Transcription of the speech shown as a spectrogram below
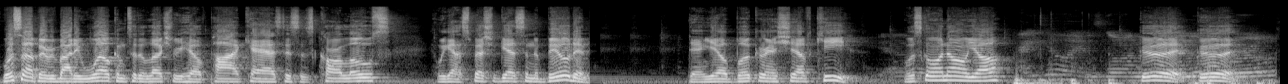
What's up, everybody? Welcome to the Luxury Health Podcast. This is Carlos. We got special guests in the building Danielle Booker and Chef Key. What's going on, y'all? How you doing? What's going on? Good, good.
